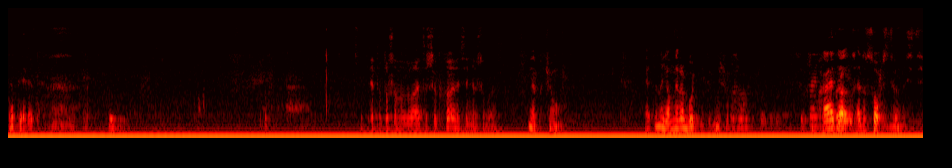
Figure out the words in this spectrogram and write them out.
Это перед. Это то, что называется шефха, если не ошибаюсь. Нет, почему? Это наемный работник, это не шефха. Ага. Шефха это, это собственность.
